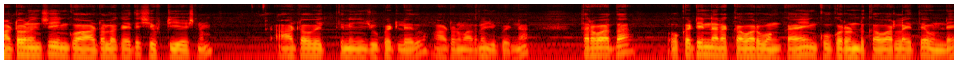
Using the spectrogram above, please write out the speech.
ఆటో నుంచి ఇంకో ఆటోలోకి అయితే షిఫ్ట్ చేసినాం. ఆటో వ్యక్తిని చూపెట్టలేదు ఆటోని మాత్రం చూపెట్టిన. తర్వాత ఒకటిన్నర కవర్ వంకాయ ఇంకొక రెండు కవర్లు అయితే ఉండే.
